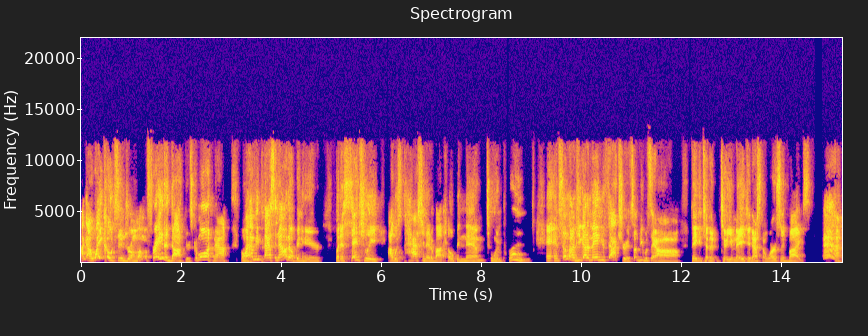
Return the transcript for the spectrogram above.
I got white coat syndrome. I'm afraid of doctors. Come on now. Don't have me passing out up in here. But essentially, I was passionate about helping them to improve. And, and sometimes you got to manufacture it. Some people say, oh, fake it till, the, till you make it. That's the worst advice. Yeah,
